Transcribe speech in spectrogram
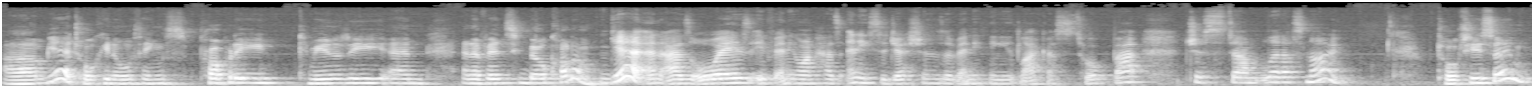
Um, yeah, talking all things property, community, and, and events in Belconnen. Yeah, and as always, if anyone has any suggestions of anything you'd like us to talk about, just um, let us know. Talk to you soon.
